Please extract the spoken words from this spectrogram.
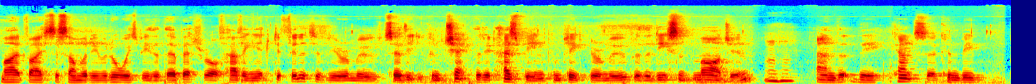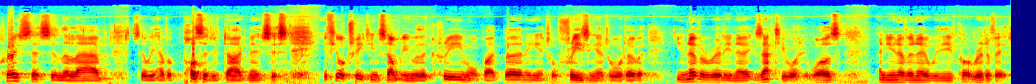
my advice to somebody would always be that they're better off having it definitively removed so that you can check that it has been completely removed with a decent margin mm-hmm. And that the cancer can be processed in the lab so we have a positive diagnosis. If you're treating something with a cream or by burning it or freezing it or whatever, you never really know exactly what it was and you never know whether you've got rid of it.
